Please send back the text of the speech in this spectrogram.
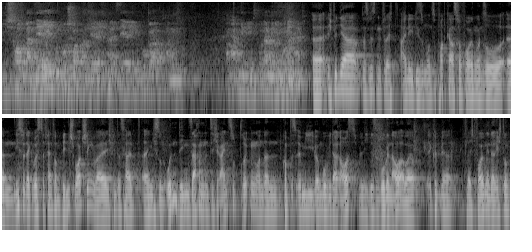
wie schaut man Serien und wo schaut man Serien als Seriengucker am, Äh, ich bin ja, das wissen vielleicht einige, die so unsere Podcasts verfolgen und so, ähm, nicht so der größte Fan von Binge-Watching, weil ich finde es halt eigentlich so ein Unding, Sachen in sich reinzudrücken und dann kommt es irgendwie irgendwo wieder raus. Ich will nicht wissen, wo genau, aber ihr könnt mir vielleicht folgen in der Richtung.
